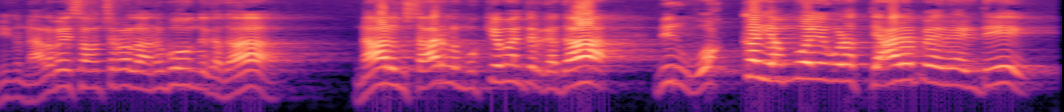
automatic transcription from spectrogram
మీకు నలభై సంవత్సరాల అనుభవం ఉంది కదా? నాలుగు సార్లు ముఖ్యమంత్రి కదా? మీరు ఒక్క ఎంఓఏ కూడా తేలిపోయారేంటి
